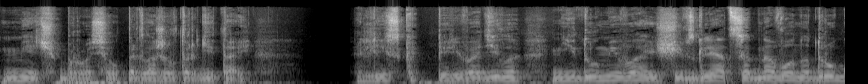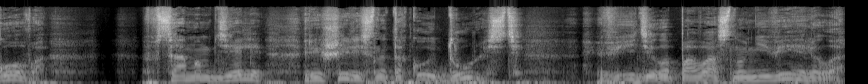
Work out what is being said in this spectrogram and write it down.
меч бросил, предложил Таргитай. Лиска переводила недоумевающий взгляд с одного на другого. В самом деле, решились на такую дурость? Видела по вас, но не верила.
